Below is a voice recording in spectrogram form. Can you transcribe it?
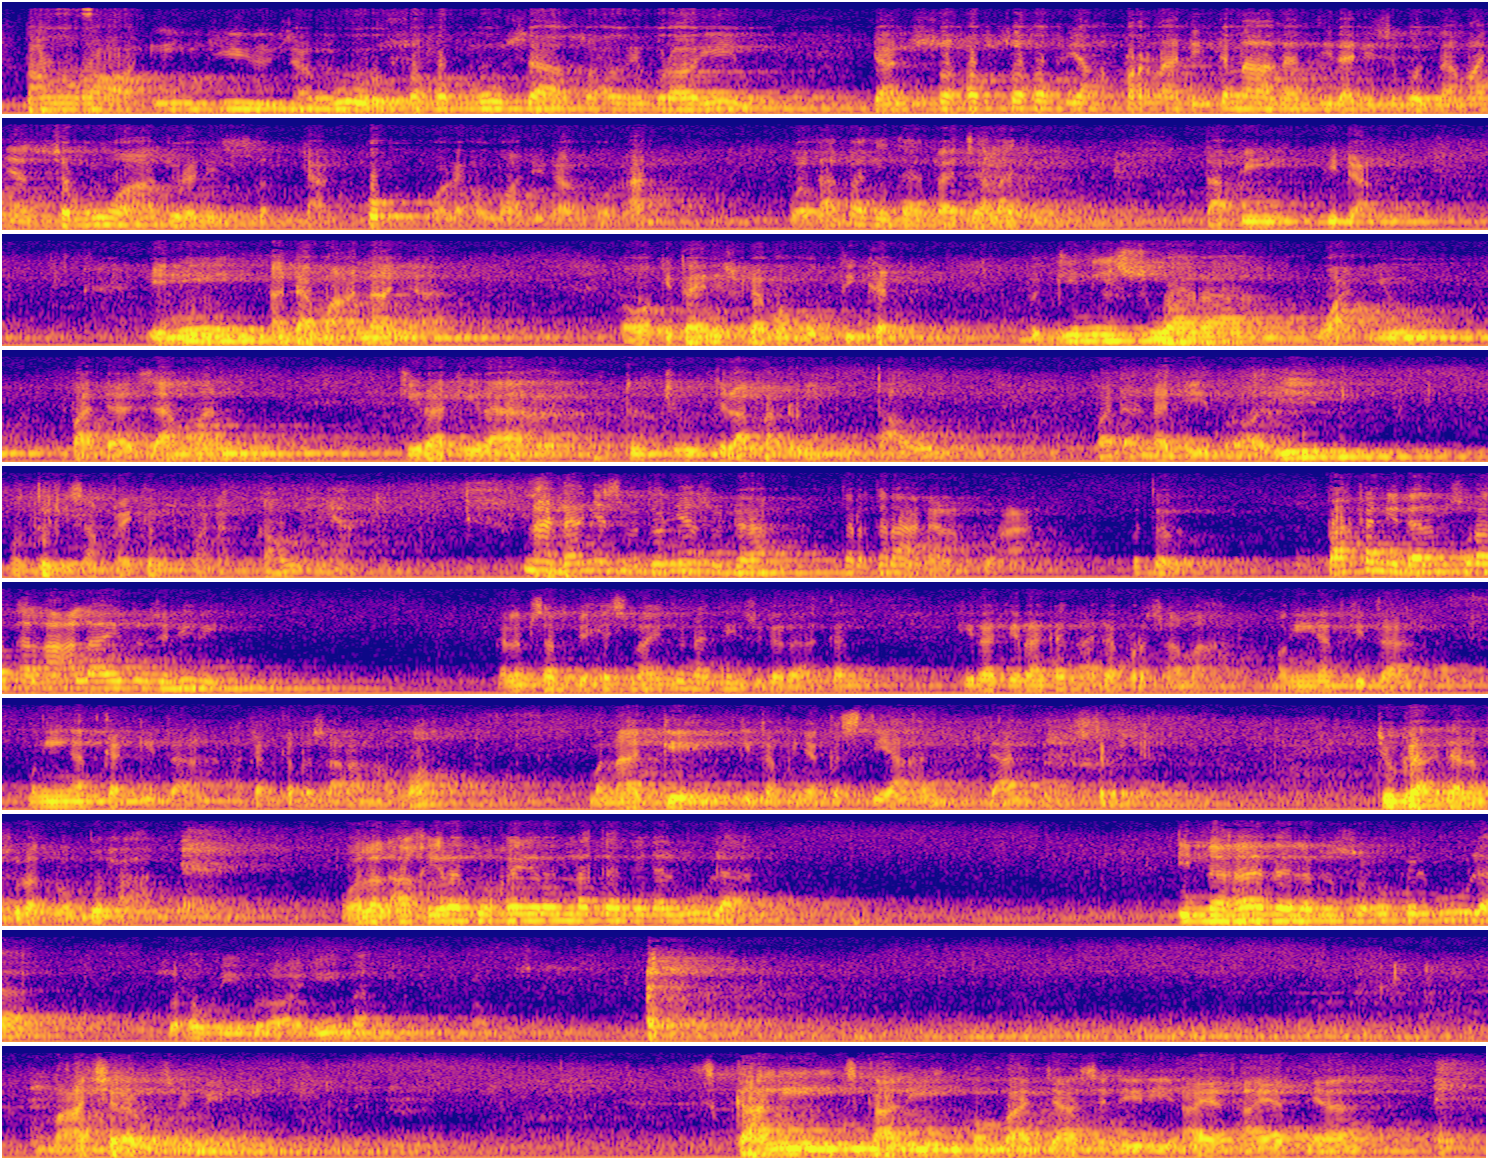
Taurat, Injil, Zabur, suhuf Musa, suhuf Ibrahim dan suhuf-suhuf yang pernah dikenal dan tidak disebut namanya semua sudah dicakup oleh Allah di dalam Quran Buat apa kita baca lagi? Tapi tidak. Ini ada maknanya bahwa kita ini sudah membuktikan begini suara wahyu pada zaman kira-kira 7-8 ribu tahun pada Nabi Ibrahim untuk disampaikan kepada kaumnya. Nadanya sebetulnya sudah tertera dalam Quran. Betul. Bahkan di dalam surat Al-A'la itu sendiri dalam sabbi hisma itu nanti saudara akan kira-kira kan ada persamaan, mengingat kita, mengingatkan kita akan kebesaran Allah, menagih kita punya kesetiaan dan seterusnya. Juga dalam surat Al-Duha, walal akhiratu khairun laka minal ula. Inna hadha la suhufil ula, suhuf Ibrahim Ma'asyiral muslimin sekali-sekali membaca sendiri ayat-ayatnya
